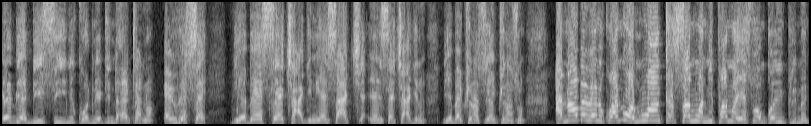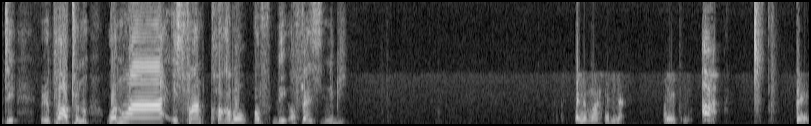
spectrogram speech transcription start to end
ebi a dc ne coordinating director no ɛnhwɛ sɛ deɛ ɛbɛyɛ sɛ charge no yɛnsa yɛnsa charge no deɛ ɛbɛtwe na so yɛntwe na so. Anaa ɔbɛhwɛ no koraa na ɔno ankasa no a nipa no a yɛ sɛ ɔnkɔ implement report no wɔno a is found culpable of the offence ne bi ɛne ho asɛm na? Ɛɛke ah! Sɛ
